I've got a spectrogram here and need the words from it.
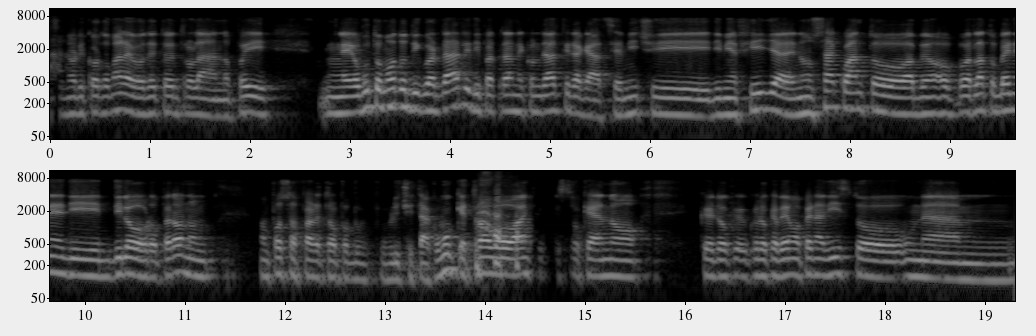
Se non ricordo male, avevo detto entro l'anno. Poi mh, eh, ho avuto modo di guardarli, di parlarne con gli altri ragazzi, amici di mia figlia, e non sa quanto abbiamo, ho parlato bene di, di loro, però non, non posso fare troppa pu- pubblicità. Comunque trovo anche questo che hanno, quello che, quello che abbiamo appena visto, una, mm,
